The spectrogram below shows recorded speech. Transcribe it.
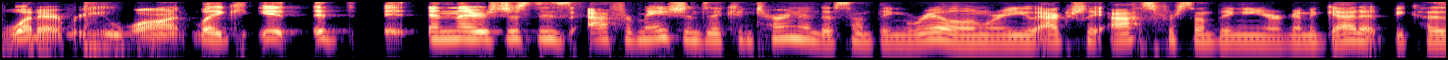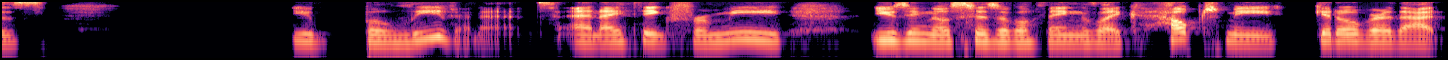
whatever you want. Like it, it, it and there's just these affirmations. It can turn into something real, and where you actually ask for something and you're going to get it because you believe in it. And I think for me, using those physical things like helped me get over that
